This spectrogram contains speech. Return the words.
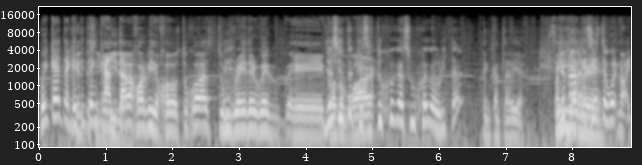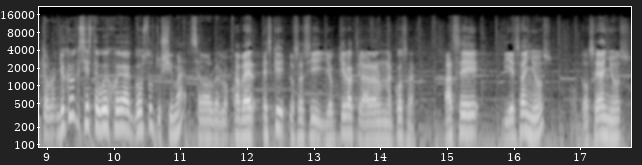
Güey, cállate que a ti te encantaba vida. jugar videojuegos. Tú jugabas Tomb Sí. Raider, güey, eh, yo God siento of que si tú juegas un juego ahorita, te encantaría. yo creo que si este güey... No, ay, cabrón. Yo creo que si este güey juega Ghost of Tsushima, se va a volver loco. A ver, es que, o sea, sí, yo quiero aclarar una cosa. Hace 10 años o 12 años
